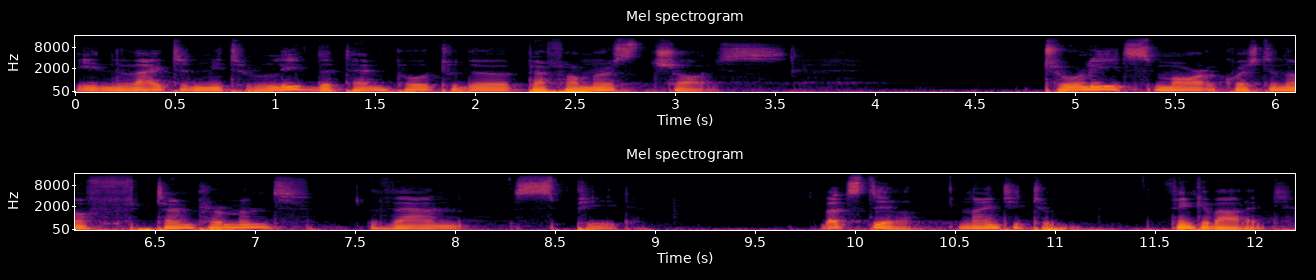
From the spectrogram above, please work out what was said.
invited me to leave the tempo to the performer's choice. Truly, it's more a question of temperament than speed. But still, 92. Think about it.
